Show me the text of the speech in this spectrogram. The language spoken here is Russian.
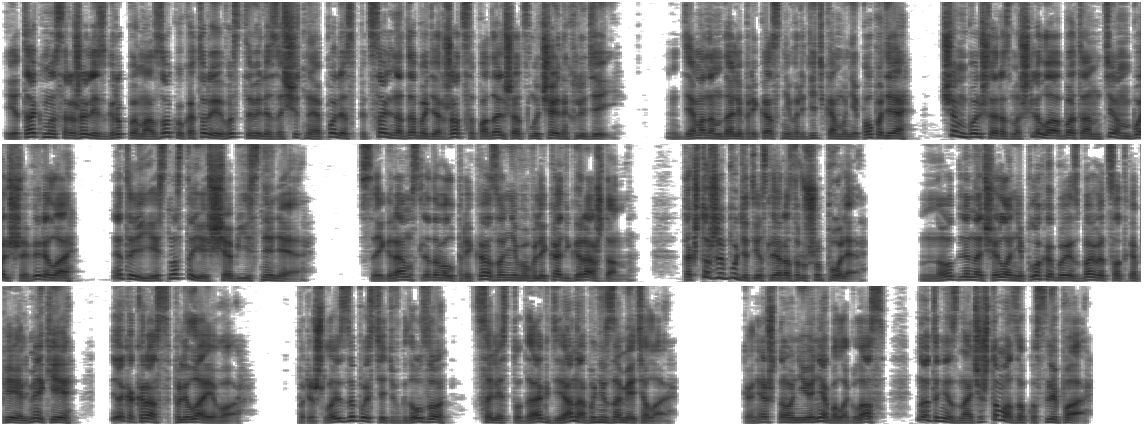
Итак, мы сражались с группой Мазоку, которые выставили защитное поле специально, дабы держаться подальше от случайных людей. Демонам дали приказ не вредить кому ни попадя. Чем больше размышляла об этом, тем больше верила. Это и есть настоящее объяснение. Сейграм следовал приказу не вовлекать граждан. Так что же будет, если я разрушу поле? Но для начала неплохо бы избавиться от копья Эльмеки, я как раз сплела его. Пришлось запустить в Гдузу, целясь туда, где она бы не заметила. Конечно, у неё не было глаз, но это не значит, что Мазоку слепа.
